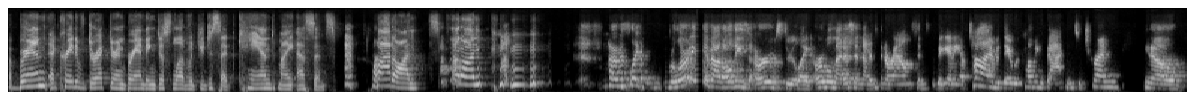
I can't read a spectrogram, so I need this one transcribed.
a brand a creative director in branding just love what you just said canned my essence. Spot on spot on. I was like learning about all these herbs through like herbal medicine that has been around since the beginning of time, but they were coming back into trend, you know,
